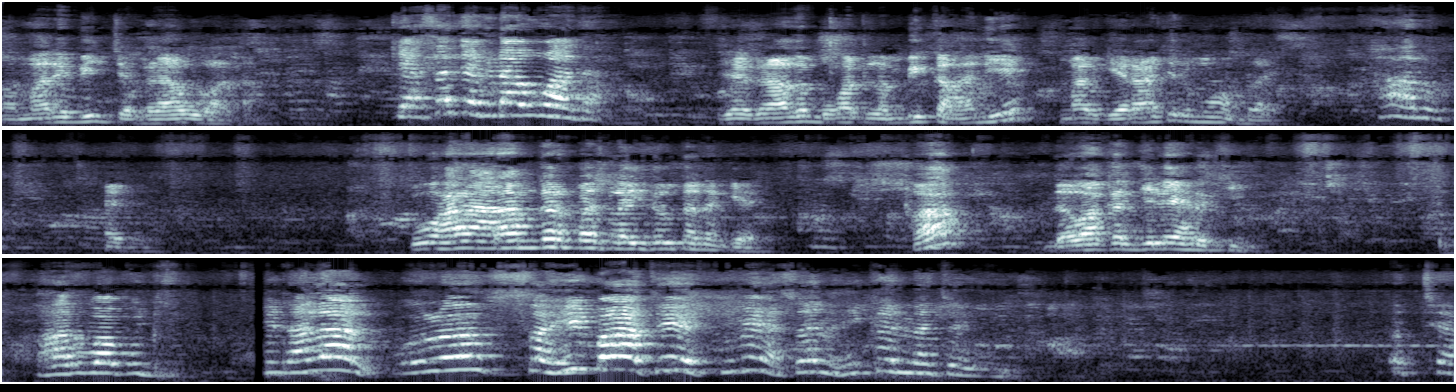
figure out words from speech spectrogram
हमारे बीच झगड़ा हुआ था कैसा झगड़ा हुआ था झगड़ा तो बहुत लंबी कहानी है मारे घेर આવે છે ને હું સંભળાય हारो તું હાલ આરામ કર બસ લઈ જઉં તને કે હા દવા કરજે લે હરખી हारो बापूजी जेठालाल बोलो सही बात है तुम्हें ऐसा नहीं करना चाहिए अच्छा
